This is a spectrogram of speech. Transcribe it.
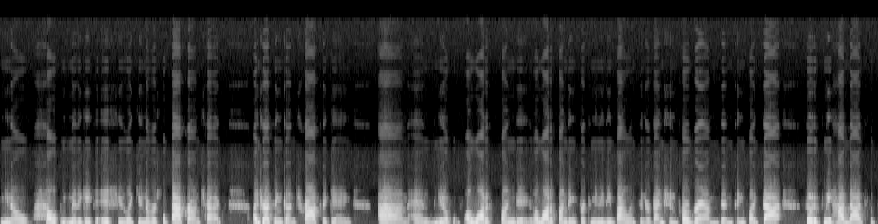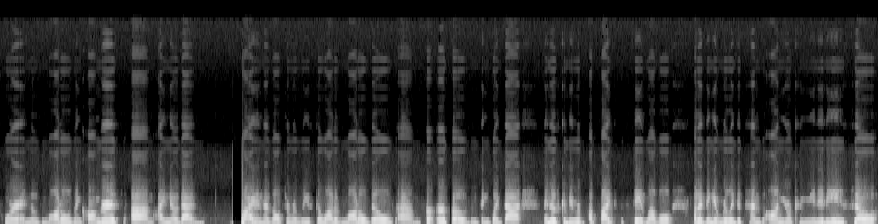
you know, help mitigate the issue, like universal background checks, addressing gun trafficking, um, and you know, a lot of funding, a lot of funding for community violence intervention programs and things like that. So if we have that support and those models in Congress, um, I know that Biden has also released a lot of model bills um, for ERPOs and things like that, and those could be re- applied to the state level. But I think it really depends on your community. So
